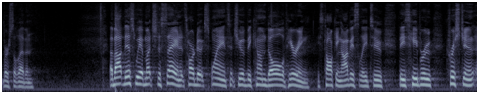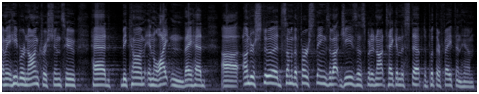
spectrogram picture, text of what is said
verse 11. About this, we have much to say, and it's hard to explain since you have become dull of hearing. He's talking, obviously, to these Hebrew Christian, I mean, Hebrew non Christians who had become enlightened. They had uh, understood some of the first things about Jesus, but had not taken the step to put their faith in him.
